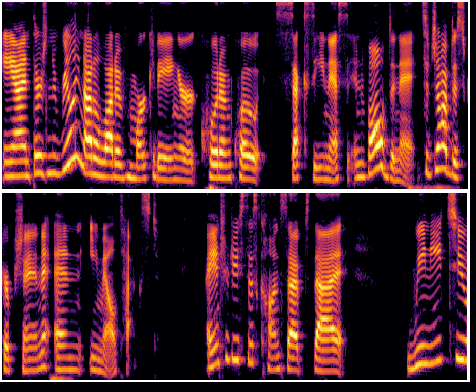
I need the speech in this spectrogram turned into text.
And there's really not a lot of marketing or quote unquote sexiness involved in it. It's a job description and email text. I introduced this concept that we need to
